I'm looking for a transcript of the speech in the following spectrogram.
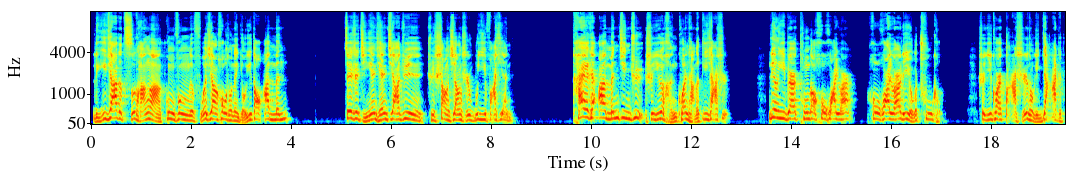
李家的祠堂啊，供奉的佛像后头呢有一道暗门，这是几年前家俊去上香时无意发现的。开开暗门进去是一个很宽敞的地下室，另一边通到后花园，后花园里有个出口。是一块大石头给压着的。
